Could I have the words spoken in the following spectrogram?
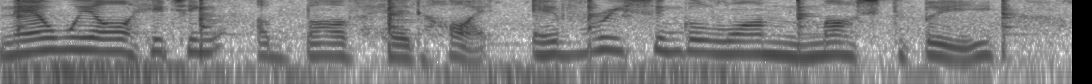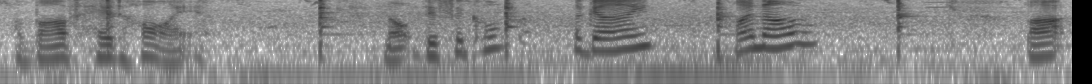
Now we are hitting above head height. Every single one must be above head height. Not difficult, again, I know, but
